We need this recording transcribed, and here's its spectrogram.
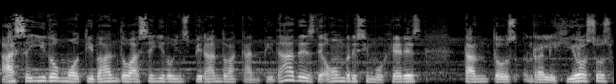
ha seguido motivando, ha seguido inspirando a cantidades de hombres y mujeres, tantos religiosos,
